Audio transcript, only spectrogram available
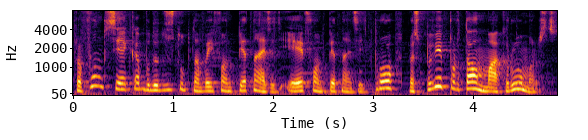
Про функцію, яка буде доступна в iPhone 15 і iPhone 15 Pro, розповів портал MacRumors.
